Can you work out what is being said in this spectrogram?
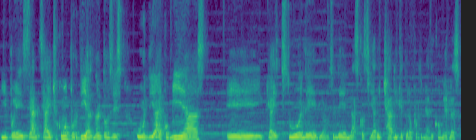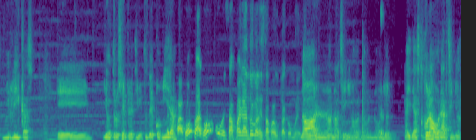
y pues se ha, se ha hecho como por días, ¿no? Entonces un día de comidas, eh, que ahí estuvo el de, digamos, el de las costillas de Charlie, que tuve la oportunidad de comerlas muy ricas, eh, y otros emprendimientos de ¿Pero comida. pagó, pagó o está pagando con esta pauta? ¿Cómo es? No, no, no, no, señor, no, no, yo, la idea es colaborar, señor.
